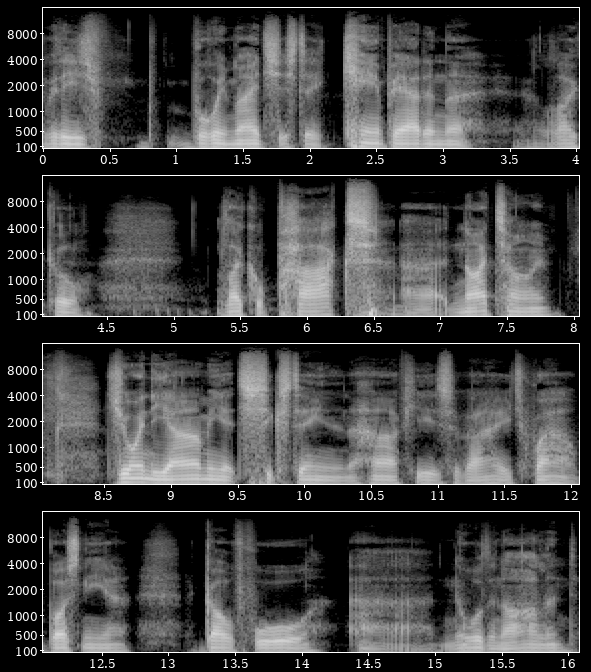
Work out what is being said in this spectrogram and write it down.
with his boy mates used to camp out in the local local parks uh, at night time. Joined the army at 16 and a half years of age. Wow, Bosnia, Gulf War, uh, Northern Ireland.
